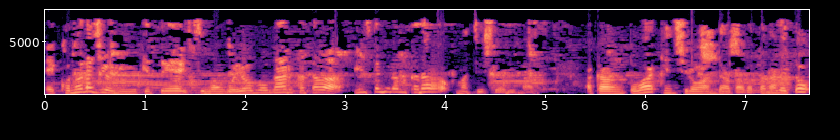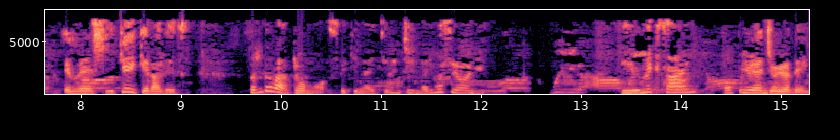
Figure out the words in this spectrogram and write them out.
えこのラジオに向けて質問、ご要望がある方は、インスタグラムからお待ちしております。アカウントは、ケンシロウアンダーバー渡辺と MACK 池田です。それでは今日も素敵な一日になりますように。See you next time. Hope you enjoy your day.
